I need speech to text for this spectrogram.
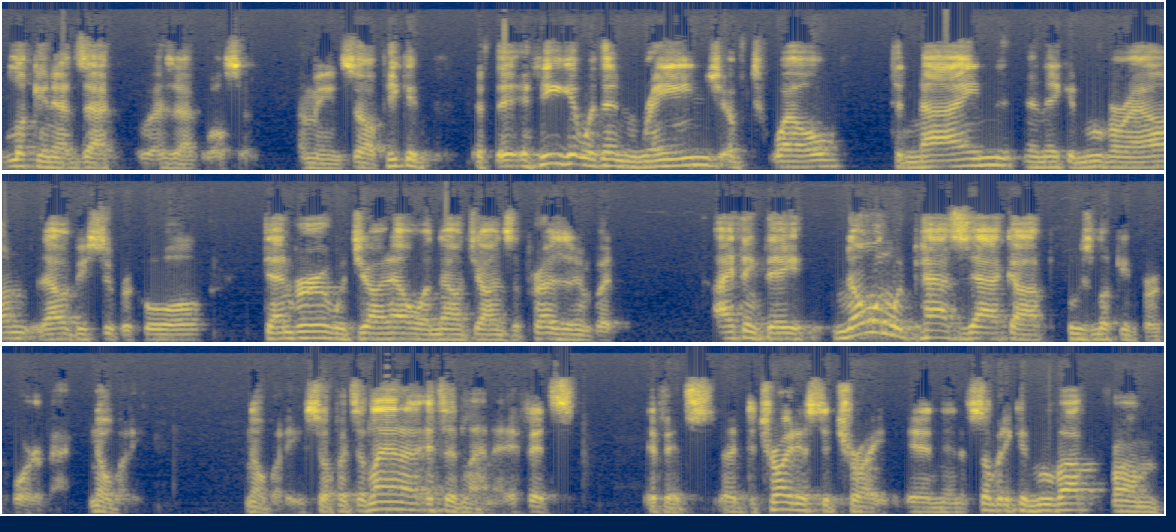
looking at Zach Zach Wilson. I mean, so if he could if they, if he could get within range of 12 to 9 and they could move around, that would be super cool. Denver with John Elway, now John's the president, but I think they no one would pass Zach up who's looking for a quarterback. Nobody. Nobody. So if it's Atlanta, it's Atlanta. If it's if it's uh, Detroit, it's Detroit. And, and if somebody can move up from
